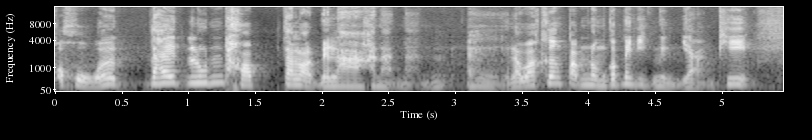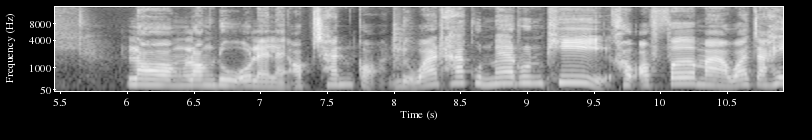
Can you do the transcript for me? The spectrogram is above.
โอ้โหได้รุ่น top ตลอดเวลาขนาดนั้นเออแล้วว่าเครื่องปั๊มนมก็เป็นอีกหนึ่งอย่างที่ลองลองดูหลายๆ option ก่อน หรือว่าถ้าคุณแม่รุ่นพี่เขา offer มาว่าจะให้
